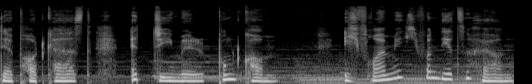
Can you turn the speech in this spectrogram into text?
der Podcast at gmail.com. Ich freue mich von dir zu hören.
